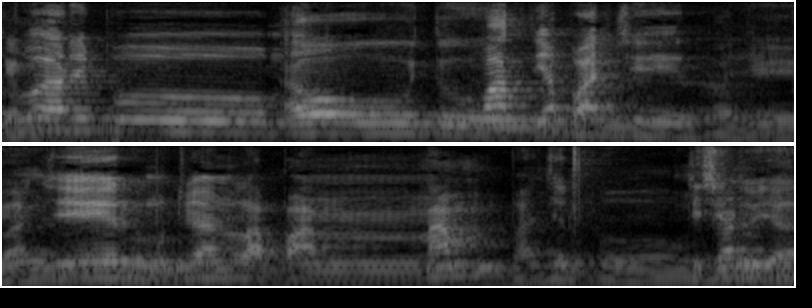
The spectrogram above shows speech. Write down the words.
gimana? 2004 oh itu ya banjir. Banjir. Banjir, kemudian 86 banjir, Bung. di Kan situ ya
